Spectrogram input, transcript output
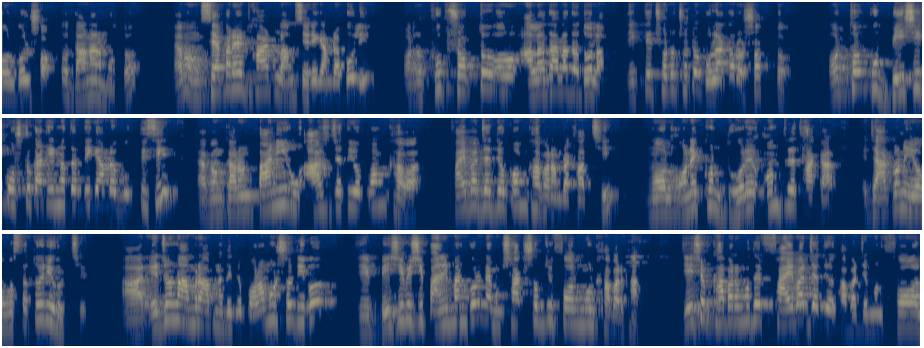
গোল গোল শক্ত দানার মতো এবং সেপারেট হার্ট লামস এটাকে আমরা বলি, অর্থাৎ খুব শক্ত ও আলাদা আলাদা দোলা। দেখতে ছোট ছোট গোলাকার ও শক্ত। অর্থ খুব বেশি কোষ্ঠকাঠিন্যতার দিকে আমরা ভুগতেছি এবং কারণ পানি ও আঁশ জাতীয় কম খাওয়া ফাইবার জাতীয় কম খাবার আমরা খাচ্ছি। মল অনেকক্ষণ ধরে অন্ত্রে থাকা, যার কারণে এই অবস্থা তৈরি হচ্ছে। আর এর জন্য আমরা আপনাদেরকে পরামর্শ দিব যে বেশি বেশি পানি পান করুন এবং শাকসবজি, ফলমূল খাবার খান। যেসব খাবারের মধ্যে ফাইবার জাতীয় খাবার, যেমন ফল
